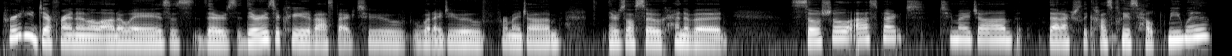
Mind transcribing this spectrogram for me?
pretty different in a lot of ways. Is there's there is a creative aspect to what I do for my job. There's also kind of a social aspect to my job that actually cosplay has helped me with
